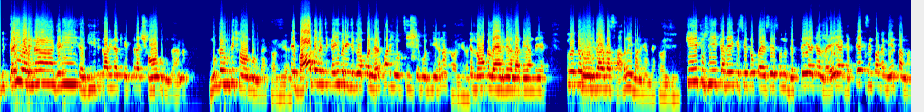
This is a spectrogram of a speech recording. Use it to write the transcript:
ਵੀ ਕਈ ਵਾਰੀ ਨਾ ਜਿਹੜੀ ਅ, ਗੀਤਕਾਰੀ ਦਾ ਖੇਤਰ ਹੈ ਸ਼ੌਂਕ ਹੁੰਦਾ ਹੈ ਨਾ ਮੁੱਢੋਂ ਮੁੱਢੀ ਸ਼ੌਂਕ ਹੁੰਦਾ। ਹੈ। ਹਾਂਜੀ ਹਾਂਜੀ। ਇਹ ਬਾਅਦ ਦੇ ਵਿੱਚ ਕਈ ਵਾਰੀ ਜਦੋਂ ਆਪਾਂ ਨਿਰਭਰ ਹੀ ਉਸ ਚੀਜ਼ ਤੇ ਹੋ ਜਾਈਏ ਹਨਾ? ਹਾਂਜੀ, ਹਾਂਜੀ। ਤੇ ਲੋਕ ਲੈਣ ਦੇਣ ਲੱਗ ਜਾਂਦੇ ਆ। ਉਹ ਇੱਕ ਰੋਜ਼ਗਾਰ ਦਾ ਸਾਧਨ ਹੀ ਬਣ ਜਾਂਦਾ ਹੈ। ਹਾਂਜੀ। ਕੀ ਤੁਸੀਂ ਕਦੇ ਕਿਸੇ ਤੋਂ ਪੈਸੇ ਤੁਹਾਨੂੰ ਦਿੱਤੇ ਆ ਜਾਂ ਲਏ ਆ? ਦਿੱਤੇ ਆ ਕਿਸੇ ਨੇ ਤੁਹਾਡੇ ਮਿਹਨਤਾਂ ਨਾਲ?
